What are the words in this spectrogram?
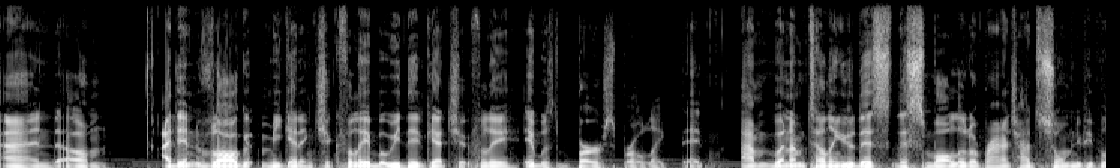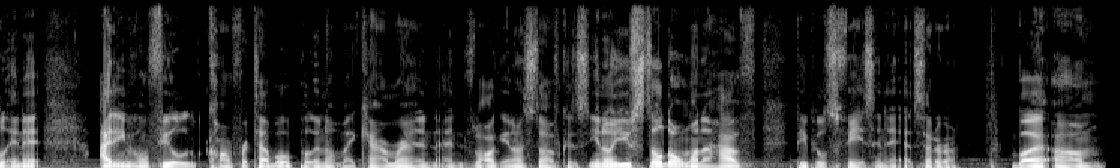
and um I didn't vlog me getting Chick-fil-A, but we did get Chick-fil-A. It was burst, bro. Like it, I'm when I'm telling you this, this small little branch had so many people in it. I didn't even feel comfortable pulling out my camera and, and vlogging and stuff because you know you still don't want to have people's face in it, etc. But um,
